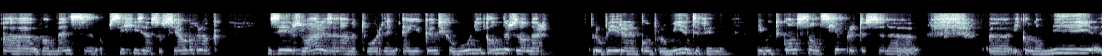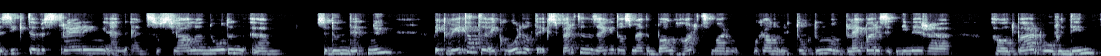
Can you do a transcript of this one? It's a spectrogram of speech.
uh, van mensen op psychisch en sociaal vlak zeer zwaar is aan het worden. En je kunt gewoon niet anders dan daar proberen een compromis in te vinden. Je moet constant schipperen tussen uh, uh, economie, ziektebestrijding en, en sociale noden. Um, ze doen dit nu. Ik weet dat, ik hoor dat de experten zeggen dat is met een bang hart, maar we gaan het nu toch doen, want blijkbaar is het niet meer uh, houdbaar. Bovendien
